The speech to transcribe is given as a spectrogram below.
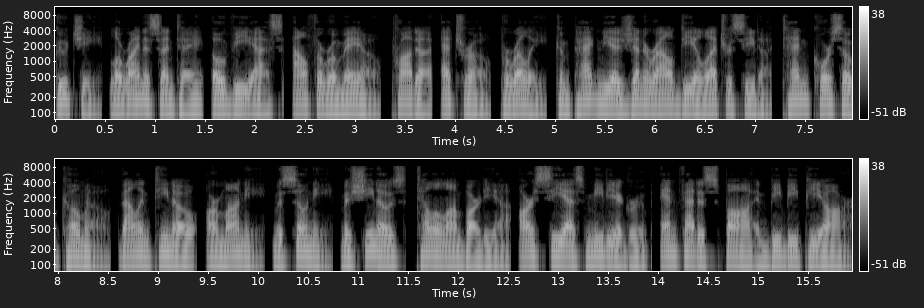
Gucci, La Rinascente, OVS, Alfa Romeo, Prada, Etro, Pirelli, Compagnia Generale di Elettricità, Ten Corso Como, Valentino, Armani, Missoni, Machinos, Telelombardia, RCS Media Media Group, Anfatis Spa and BBPR.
